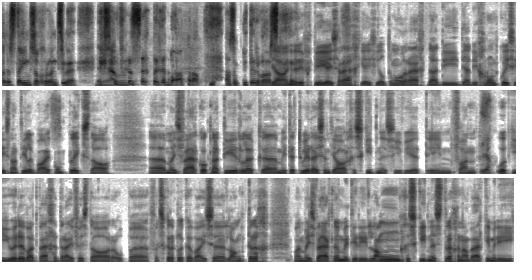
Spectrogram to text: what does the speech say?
Palestynse grond. So ek ja. sou versigtig en daar trap as ek Pieter was. Ja, Hendrik, nee, jy's reg, jy's heeltemal reg dat die dat die grondkwessie is natuurlik baie kompleks daar. Uh mens werk ook natuurlik uh, met 'n 2000 jaar geskiedenis, jy weet, en van ja. ook Jode wat weggedryf is daar op 'n uh, verskriklike wyse lank terug. Maar mens werk nou met hierdie lang geskiedenis terug en dan werk jy met die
